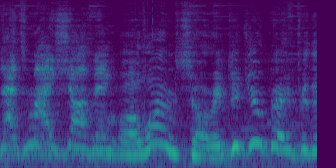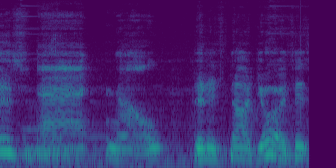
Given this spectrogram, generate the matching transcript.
That's my shopping. Oh, I'm sorry. Did you pay for this? Uh, no. Then it's not yours, is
